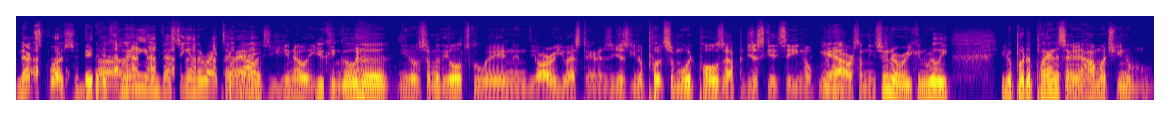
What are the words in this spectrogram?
Next question. It, it's Uh, planning and investing in the right technology. You know, you can go the you know some of the old school way and, and the RUS standards and just you know put some wood poles up and just get you know Yeah. power something sooner, or you can really you know put a plan aside how much you know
